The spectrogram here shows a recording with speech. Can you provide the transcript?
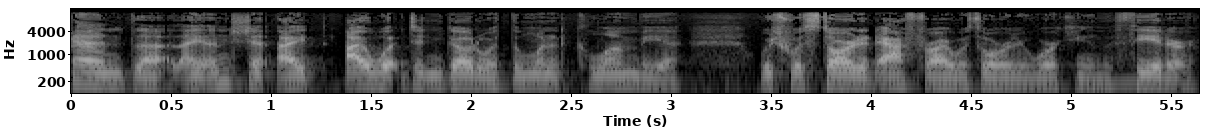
And uh, I understand, I, I w- didn't go to it, the one at Columbia, which was started after I was already working in the theater,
